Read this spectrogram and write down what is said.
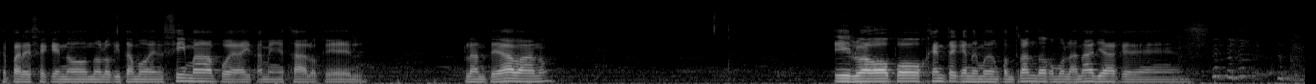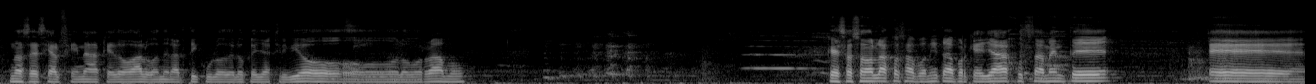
que parece que no, no lo quitamos encima, pues ahí también está lo que él planteaba, ¿no? Y luego pues gente que nos hemos ido encontrando, como la Naya, que No sé si al final quedó algo en el artículo de lo que ella escribió o lo borramos. Que esas son las cosas bonitas porque ya justamente eh,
